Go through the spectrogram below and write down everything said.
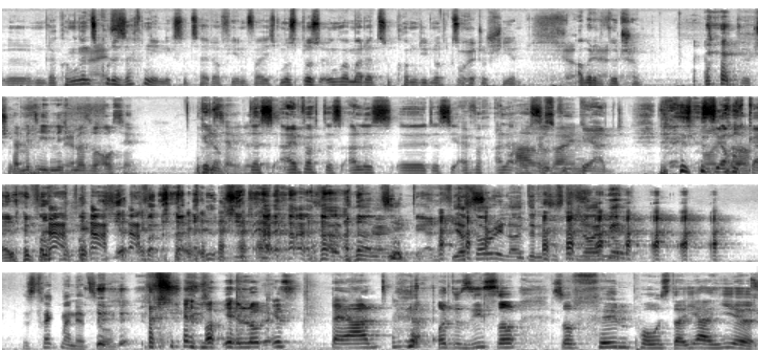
ähm, da kommen ganz Nice. coole Sachen die nächste Zeit auf jeden Fall. Ich muss bloß irgendwann mal dazu kommen, die noch zu Cool. retuschieren. Ja, Aber das ja, wird ja. schon. Das wird schon. Damit die nicht mehr so aussehen. Du Genau, ja, das dass ist. einfach das alles, äh, dass sie einfach alle Haare aussehen wie Bernd. Das ist ja auch geil. Einfach, einfach alle haben so Bernd. Ja, sorry, Leute, das ist der neue Look. Das trägt man jetzt so. Der neue Look ist Bernd. Und du siehst so, so Filmposter. Ja, hier,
